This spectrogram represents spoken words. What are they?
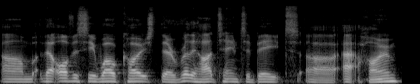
Um, they're obviously well coached. They're a really hard team to beat uh, at home.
